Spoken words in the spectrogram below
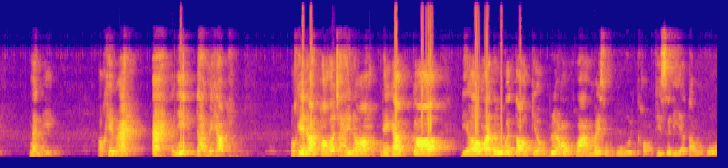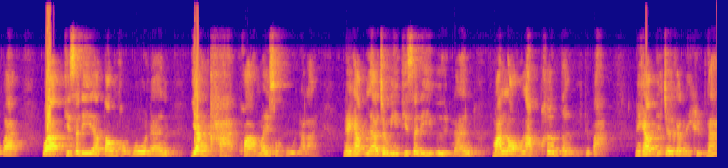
11 นั่นเอง โอเคไหมอะอันนี้ได้ไหมครับ โอเคเนาะพอเข้าใจเนาะนะครับ ก็เดี๋ยวมาดูกันต่อเกี่ยวกับเรื่องของความไม่สมบูรณ์ของทฤษฎีอะตอมของโบบ้าง ว่าทฤษฎีอะตอมของโบนั้น ยังขาดความไม่สมบูรณ์อะไรนะครับ แล้วจะมีทฤษฎีอื่นนั้นมารองรับเพิ่มเติมอีกหรือเปล่านะครับ เดี๋ยวเจอกันในคลิปหน้า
